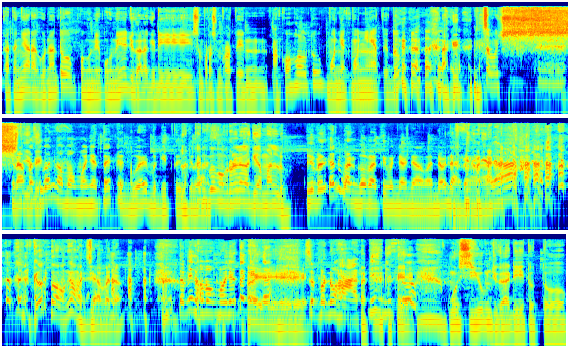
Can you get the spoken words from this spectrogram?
katanya Ragunan tuh penghuni-penghuninya juga lagi disemprot-semprotin alkohol tuh, monyet-monyet itu. Kenapa gitu. sih Wan ngomong monyetnya ke gue begitu Lah, jelas? kan gue ngobrolnya lagi sama lu. Ya berarti kan bukan gue berarti menyaman udah ya. gue ngomongnya sama siapa dong? Tapi ngomong monyetnya Oh, iya, kayaknya iya, iya. sepenuh hati gitu. Museum juga ditutup.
